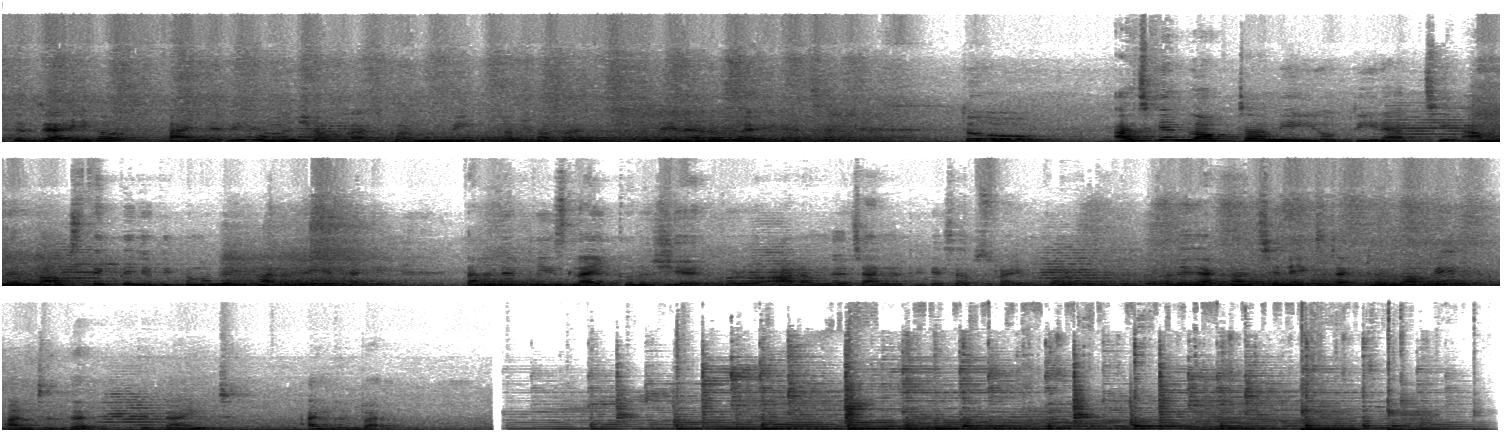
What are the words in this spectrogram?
তো যাই হোক ফাইনালি আমার সব কাজকর্ম মিটলো, সবার ডিনারও হয়ে গেছে। তো আজকের ব্লগটা আমি এই অবধিই রাখছি। আমাদের ব্লগস দেখতে যদি তোমাদের ভালো লেগে থাকে, তাহলে প্লিজ লাইক করো শেয়ার করো, আর আমাদের চ্যানেল থেকে সাবস্ক্রাইব করো। তাহলে দেখা হচ্ছে নেক্সট একটা ব্লগে until that good night and good bye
